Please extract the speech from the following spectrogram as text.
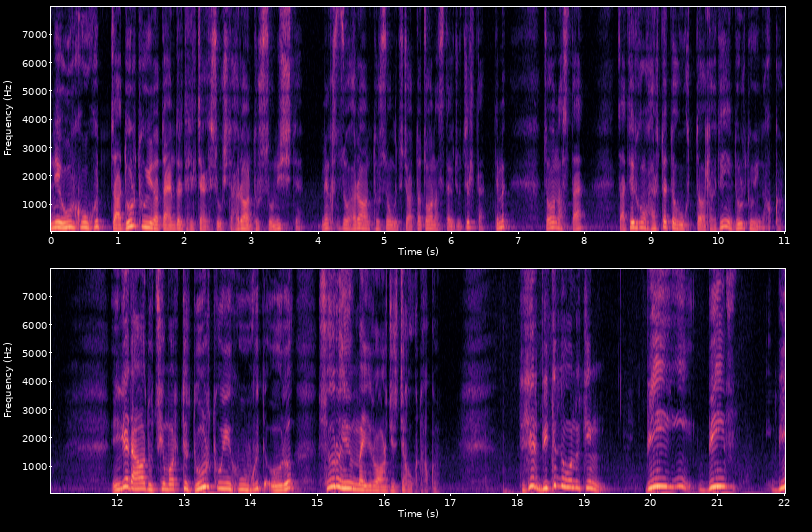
ни үр хүүхэд за дөрөвд үеийн одоо амьдрал эхэлж байгаа гэсэн үг шүү дээ. 20 онд төрсөн үнэн шүү дээ. 1920 онд төрсөн гэдэг чинь одоо 100 настай гэж үзэл та. Тийм ээ? 100 настай. За тэр хүн 20 таатай хүүхэдтэй болох тийм дөрөвд үеийн нөхгүй. Ингээд аваад үсэх юм бол тэр дөрөвт үеийн хүүхэд өөрөө суурин хэв маяг руу орж ирж байгаа хүүхэд байхгүй. Тэгэхээр бид нар нөгөө нэг тийм би би би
